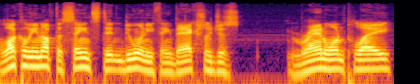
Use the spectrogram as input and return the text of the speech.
luckily enough, the Saints didn't do anything. They actually just ran one play,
